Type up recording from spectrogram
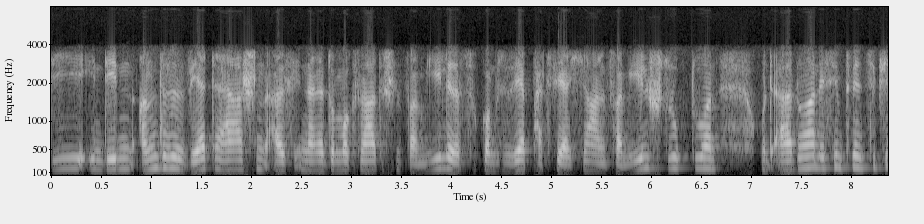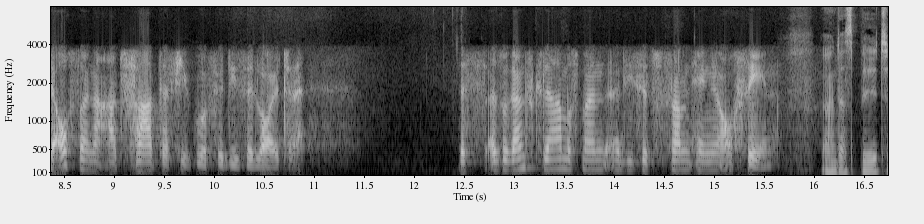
die, in denen andere Werte herrschen als in einer demokratischen Familie. Dazu kommt sehr patriarchalen Familienstrukturen. Und Erdogan ist im Prinzip ja auch so eine Art Vaterfigur für diese Leute. Das also ganz klar muss man äh, diese Zusammenhänge auch sehen. Das Bild,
